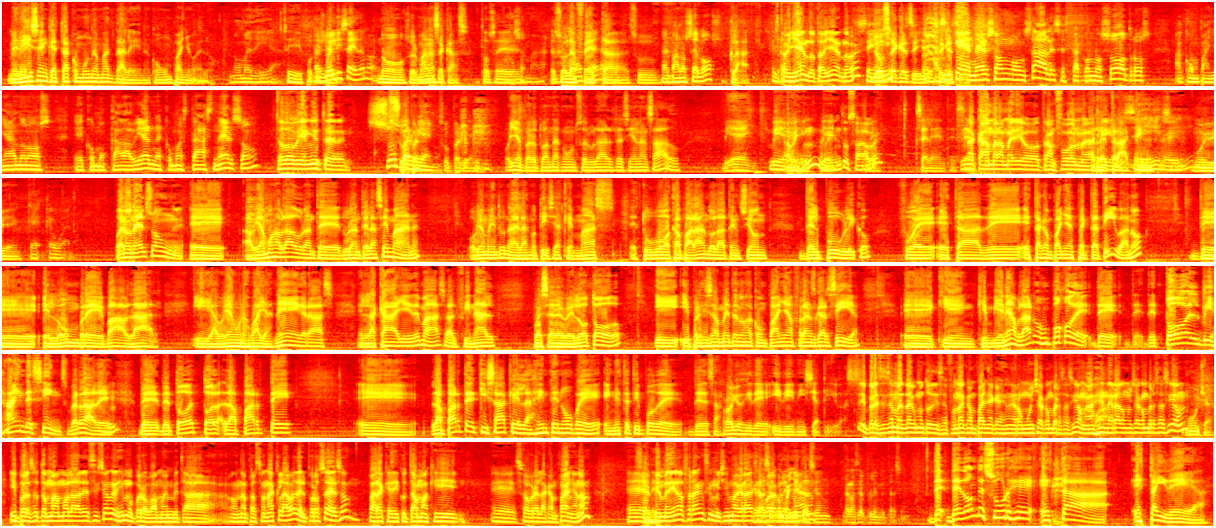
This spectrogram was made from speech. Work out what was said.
Me dicen que está como una Magdalena con un pañuelo. No me digas. Sí, porque ¿Perdió su- el Licey de nuevo? No, su hermana Ah. se casa. Entonces, Ah, hermana. eso Ah, le no, afecta espérate. su. Hermano celoso. Claro. Él está oyendo, está oyendo, ¿eh? Sí. Yo sé que sí, yo sé Así que que, sí. Nelson González está con nosotros, acompañándonos eh, como cada viernes. ¿Cómo estás, Nelson? Todo bien, ¿y ustedes? Súper bien. Súper bien. Oye, pero tú andas con un celular recién lanzado. Bien. Bien, bien, está tú sabes. Bien. Excelente. Una excelente. cámara medio transformer. Retráctil. Sí, sí. Muy bien. Qué, qué bueno. Bueno, Nelson, eh, habíamos hablado durante, durante la semana, obviamente una de las noticias que más estuvo acaparando la atención del público fue esta de esta campaña de expectativa, ¿no? De el hombre va a hablar y habían unas vallas negras en la calle y demás. Al final, pues se develó todo y, y precisamente nos acompaña Franz García, eh, quien, quien viene a hablarnos un poco de, de- de- de todo el behind the scenes, ¿verdad? De, de, de todo, toda la parte, eh, la parte quizá que la gente no ve en este tipo de, de desarrollos y de, y de iniciativas. Sí, precisamente como tú dices, fue una campaña que generó mucha conversación, ha generado mucha conversación. Mucha. Y por eso tomamos la decisión y dijimos, pero vamos a invitar a una persona clave del proceso para que discutamos aquí eh, sobre la campaña, ¿no? Eh, bienvenido, Frank, y muchísimas gracias, por acompañarnos. Gracias por la invitación. ¿De, de dónde surge esta, esta idea?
